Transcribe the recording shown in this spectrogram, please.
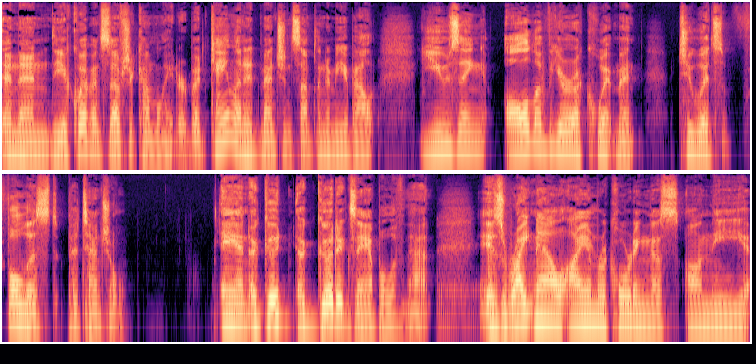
and then the equipment stuff should come later but Kaylin had mentioned something to me about using all of your equipment to its fullest potential and a good a good example of that is right now I am recording this on the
